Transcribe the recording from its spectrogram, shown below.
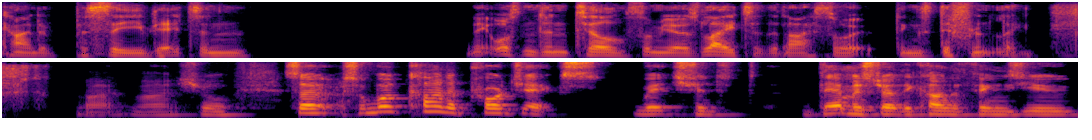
kind of perceived it, and it wasn't until some years later that I saw things differently. Right, right, sure. So, so what kind of projects, Richard, demonstrate the kind of things you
